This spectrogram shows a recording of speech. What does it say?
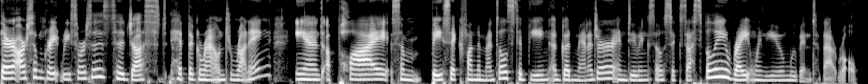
there are some great resources to just hit the ground running and apply some basic fundamentals to being a good manager and doing so successfully right when you move into that role.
